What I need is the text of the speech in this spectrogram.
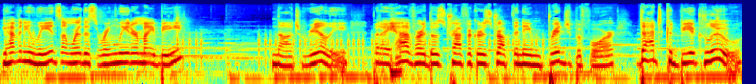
You have any leads on where this ringleader might be? Not really, but I have heard those traffickers drop the name Bridge before. That could be a clue.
